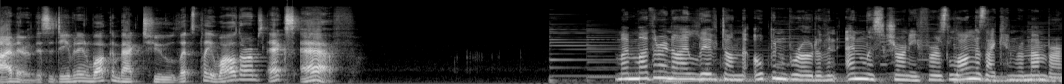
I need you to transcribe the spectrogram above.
Hi there, this is David and welcome back to Let's Play Wild Arms XF. My mother and I lived on the open road of an endless journey for as long as I can remember.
